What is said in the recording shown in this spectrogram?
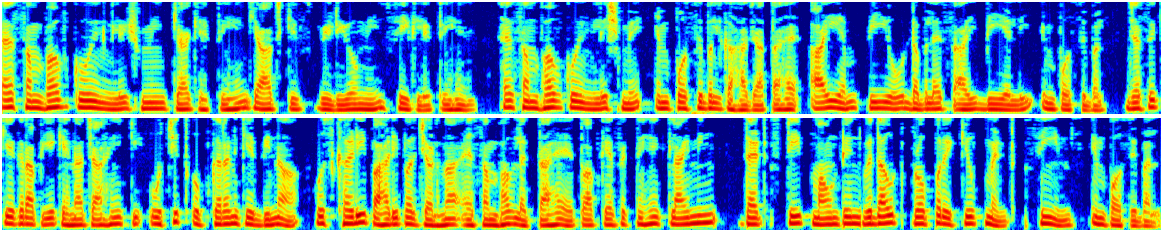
असंभव को इंग्लिश में क्या कहते हैं कि आज की इस वीडियो में सीख लेते हैं? असंभव को इंग्लिश में इम्पॉसिबल कहा जाता है। I M P O double S I B L E impossible जैसे कि अगर आप ये कहना चाहें कि उचित उपकरण के बिना उस खड़ी पहाड़ी पर चढ़ना असंभव लगता है तो आप कह सकते हैं climbing that steep mountain without proper equipment seems impossible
